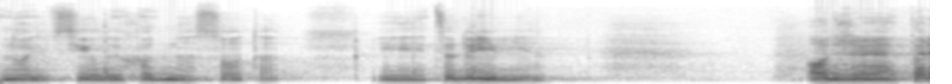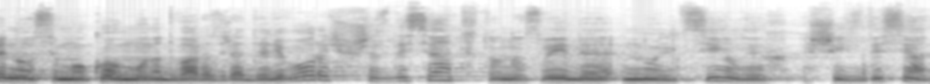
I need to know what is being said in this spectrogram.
0,1. І це дорівнює. Отже, переносимо кому на два розряди ліворуч в 60, то у нас вийде 0,6.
